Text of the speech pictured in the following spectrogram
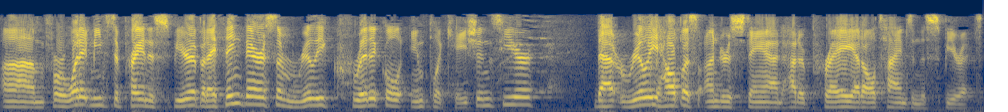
um, for what it means to pray in the Spirit, but I think there are some really critical implications here that really help us understand how to pray at all times in the Spirit.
